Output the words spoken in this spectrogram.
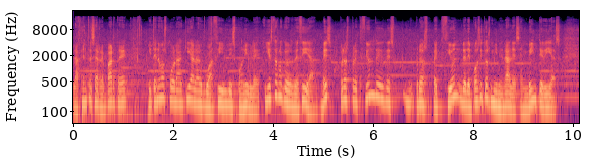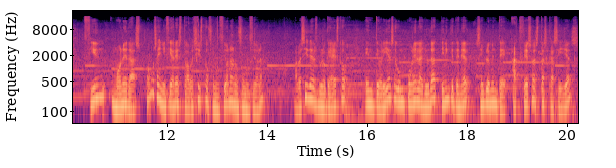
La gente se reparte y tenemos por aquí al alguacil disponible. Y esto es lo que os decía, ¿ves? Prospección de, prospección de depósitos minerales en 20 días. 100 monedas. Vamos a iniciar esto, a ver si esto funciona o no funciona. A ver si desbloquea esto. En teoría, según pone la ayuda, tienen que tener simplemente acceso a estas casillas.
